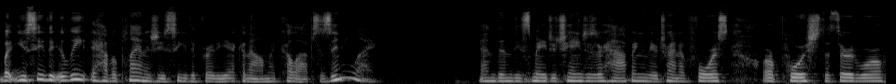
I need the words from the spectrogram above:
But you see, the elite have a plan, as you see, the, for the economic collapses anyway. And then these major changes are happening. They're trying to force or push the third world,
